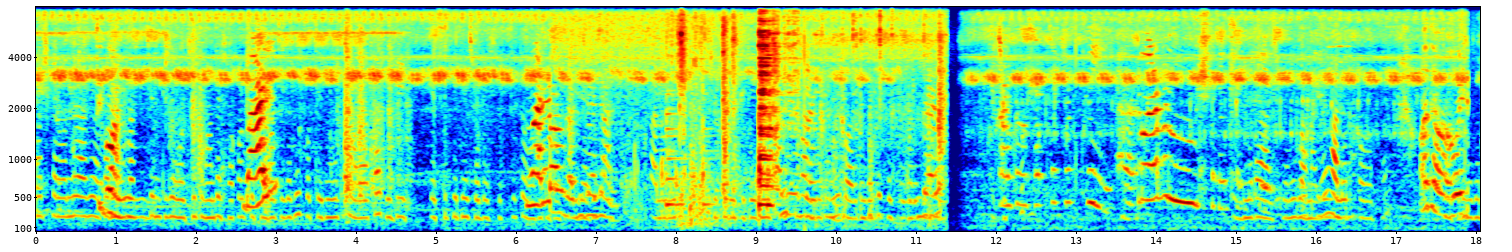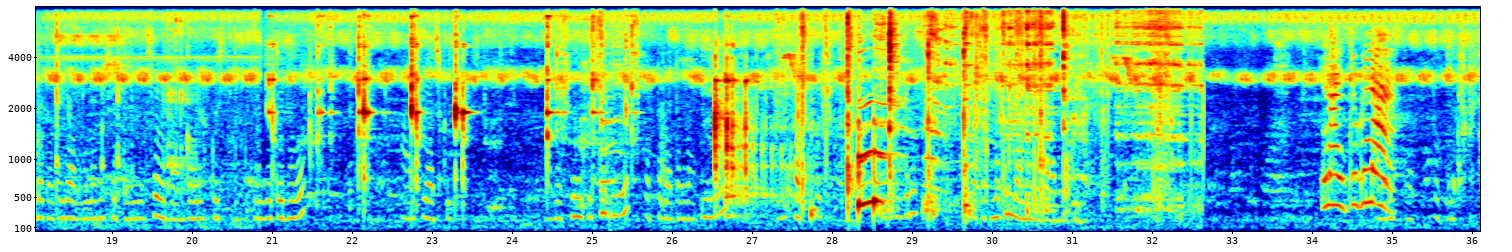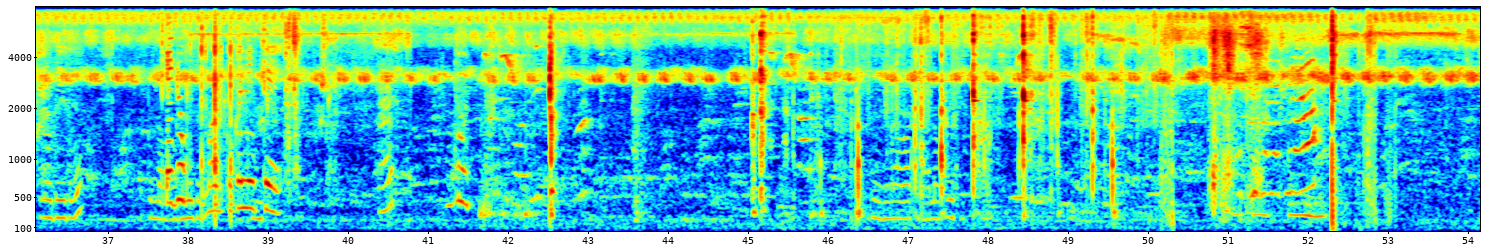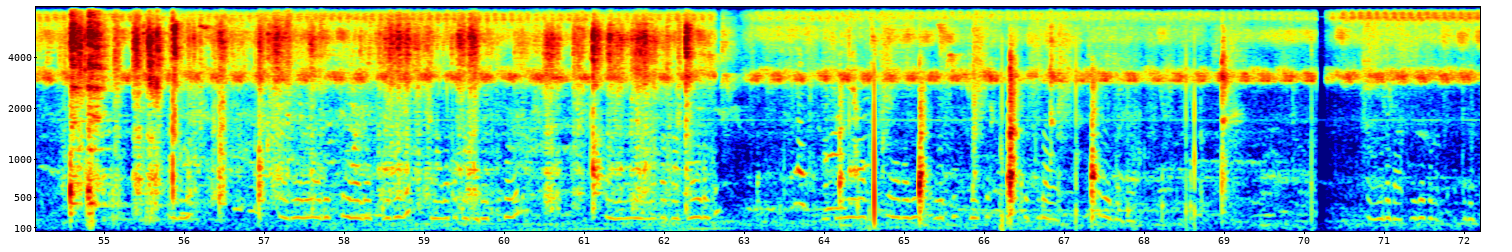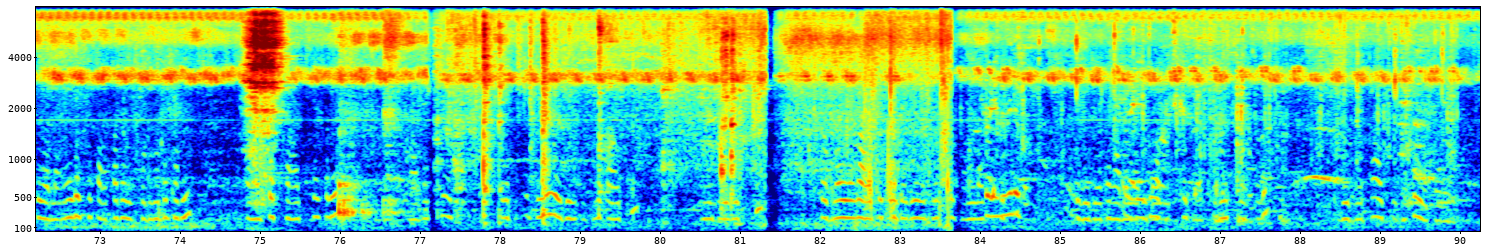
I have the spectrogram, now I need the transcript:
নমস্কার বন্ধুরা আমি আপনার কিচেন থেকে বলছি তোমাদের সকল স্বাগত জানাই প্রতিনিয়ত আরও একটা ভিডিও রেসিপি নিয়ে চলে এসেছি। তো আলু কুচি করে কেটে দিয়েছি। আমি গরম জলে সেদ্ধ করে বন্ধুরা আজকে আমি বানাবো আলুর পরোটা। বন্ধুরা তাতে যে আলুগুলো আমার সেদ্ধ হয়ে গেছে এবার লঙ্কাগুলো কুচি কুচি করে কেটে নেব আর পেঁয়াজ কুচি রসুন কুচি দিয়ে একটা ব্যাটার বানিয়ে নেব শক্ত করে ব্যাটার মতন বানিয়ে নেব আলু দিয়ে দেবো আবার ভালো করে একটু মজা করে মজাটা কাঁচা দিতে হবে মজাটা কাঁচা হয়ে গেলে এবার আমি রসুন নিচে একটু বাড়াবো এবারে দেখো যে রুটি বেলা হয়ে গেছে তারপরে এই ফুলগুলো আমি চামচের সাহায্য করে ভালো দিয়ে এই ভিডিওটা কমেন্ট শেয়ার করে ভিডিওটা আজকে থেকে উঠে যাবে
